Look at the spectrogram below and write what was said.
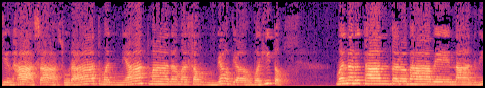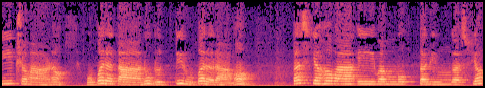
जिहासासुरात्मन्यात्मानमसंव्यवहित मनर्थान्तरभावेनान्वीक्षमाण उपरतानुवृत्तिरुपरराम। तस्य ह वा एवम् मुक्तलिङ्गस्य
